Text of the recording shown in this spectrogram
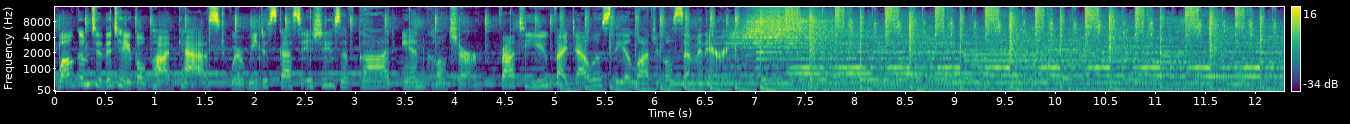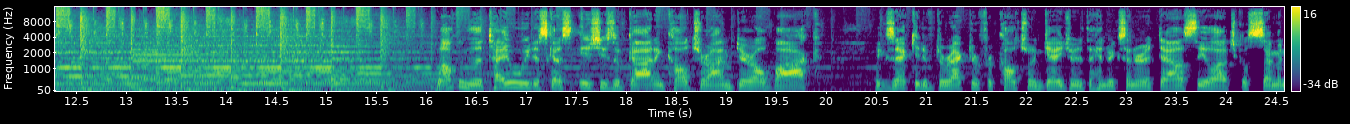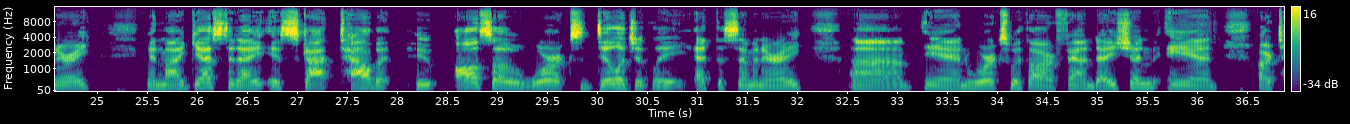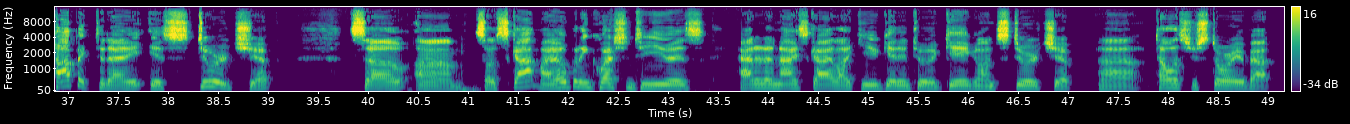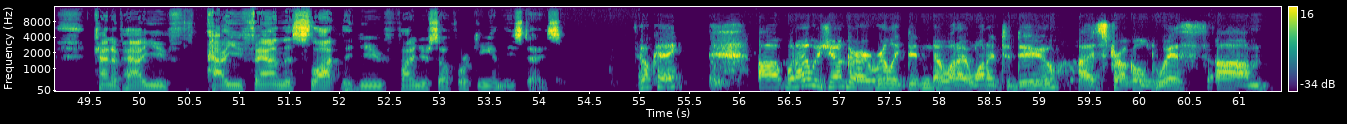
Welcome to the Table Podcast, where we discuss issues of God and culture, brought to you by Dallas Theological Seminary. Welcome to the table. We discuss issues of God and culture. I'm Darrell Bock, Executive Director for Cultural Engagement at the Hendricks Center at Dallas Theological Seminary. And my guest today is Scott Talbot, who also works diligently at the seminary um, and works with our foundation. And our topic today is stewardship. So, um, so Scott, my opening question to you is how did a nice guy like you get into a gig on stewardship? Uh, tell us your story about kind of how you how you found this slot that you find yourself working in these days. Okay. Uh, when I was younger, I really didn't know what I wanted to do. I struggled with um,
